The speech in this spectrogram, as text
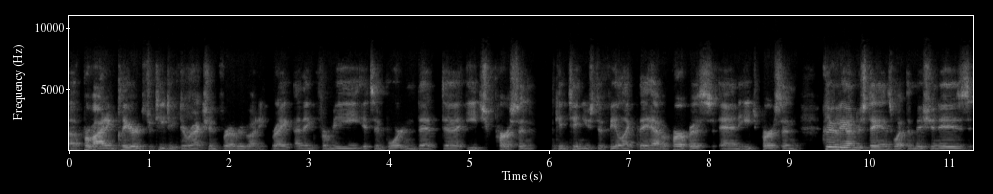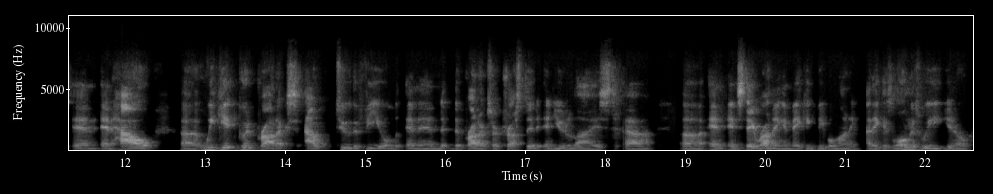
uh, providing clear and strategic direction for everybody, right? I think for me, it's important that uh, each person continues to feel like they have a purpose and each person clearly understands what the mission is and and how uh, we get good products out to the field and then the products are trusted and utilized uh, uh, and and stay running and making people money. I think as long as we, you know,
